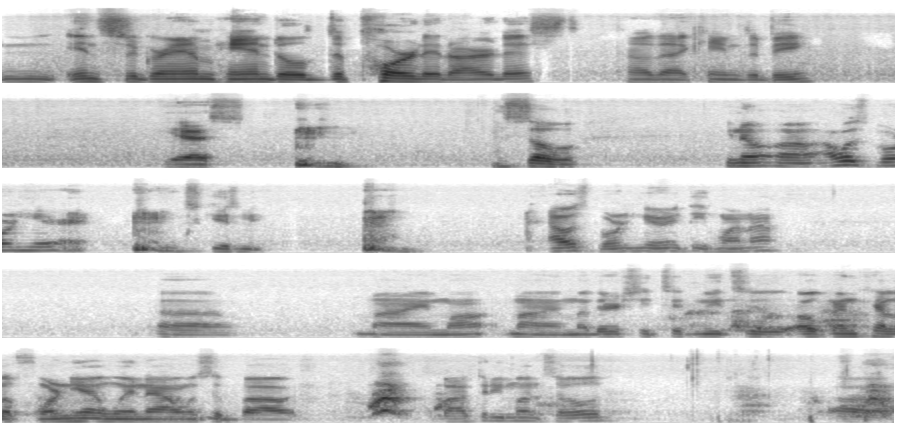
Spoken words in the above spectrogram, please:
Instagram handle deported artist? How that came to be? Yes. so, you know, uh, I was born here. excuse me. I was born here in Tijuana. Uh, my mom, my mother, she took me to Oakland, California when I was about about three months old. Uh,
